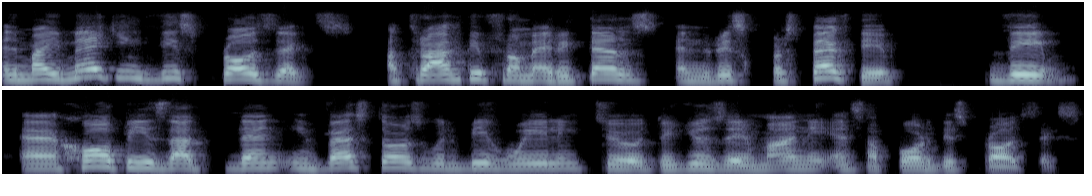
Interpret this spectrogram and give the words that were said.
And by making these projects attractive from a returns and risk perspective, the uh, hope is that then investors will be willing to, to use their money and support these projects.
